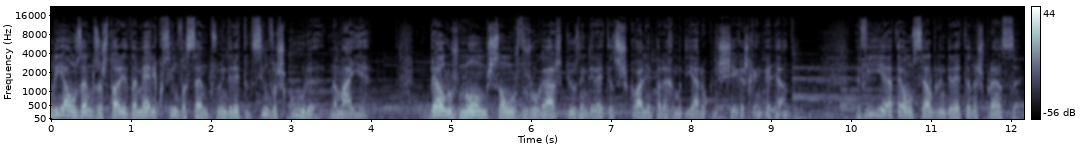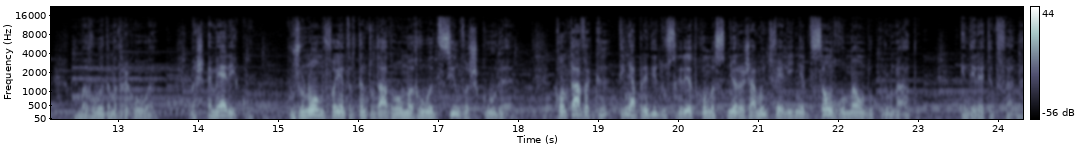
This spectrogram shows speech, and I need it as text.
li há uns anos a história de Américo Silva Santos, o endireita de Silva Escura, na Maia. Belos nomes são os dos lugares que os endireitas escolhem para remediar o que lhes chega escangalhado. Havia até um célebre em direita na Esperança, uma rua da Madragoa. Mas Américo, cujo nome foi entretanto dado a uma rua de Silva Escura, contava que tinha aprendido o segredo com uma senhora já muito velhinha de São Romão do Coronado, em direita de fama.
